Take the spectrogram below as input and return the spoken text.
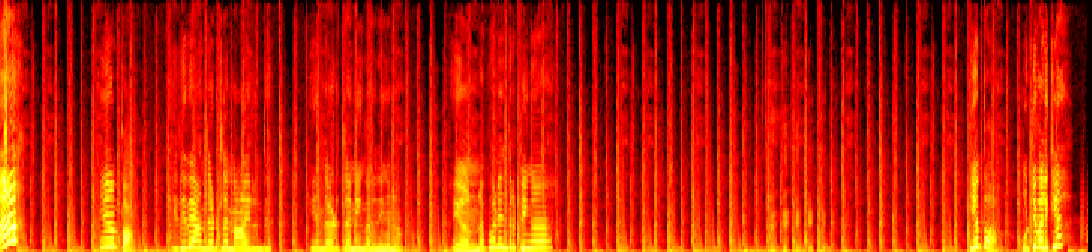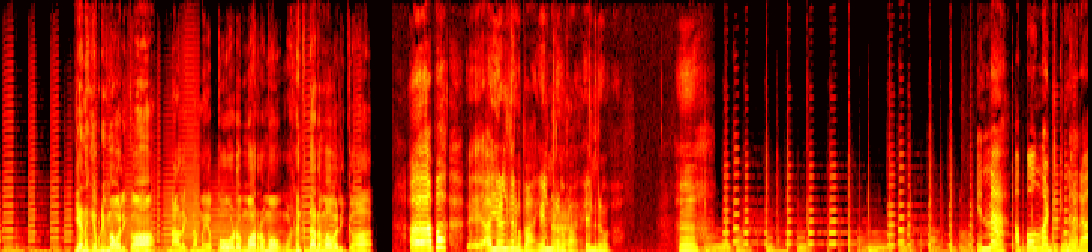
ஆ? ஏன்பா இதுவே அந்த இடத்துல நான் இருந்து இந்த இடத்துல நீங்க இருந்தீங்கன்னா? என்ன பண்ணியிருந்திருப்பீங்க ஏன்பா முட்டி வலிக்கல? எனக்கு எப்படிம்மா வலிக்கும்? நாளைக்கு நம்ம எப்போ உடம்பு மாறுறோமோ உனக்கு தானமா வலிக்கும். அப்பா எழுந்திருங்கப்பா எழுந்திருங்கப்பா எழுந்திருங்கப்பா. என்ன அப்பாவும் மாட்டிக்கினாரா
